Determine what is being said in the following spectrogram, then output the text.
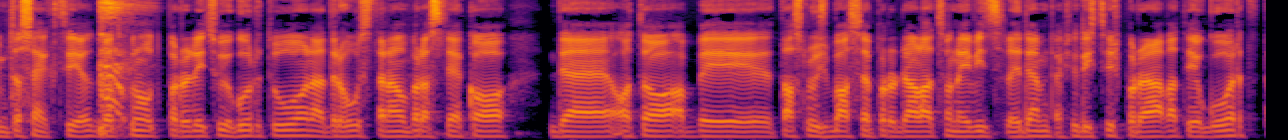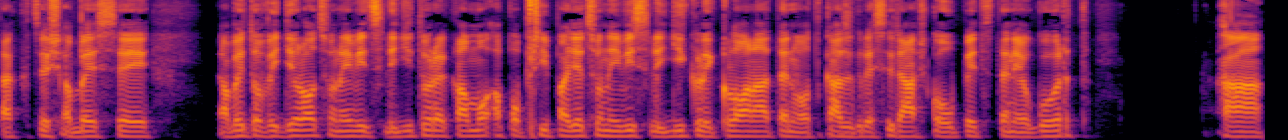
tímto se nechci dotknout prodejců jogurtu, na druhou stranu prostě jako jde o to, aby ta služba se prodala co nejvíc lidem, takže když chceš prodávat jogurt, tak chceš, aby si aby to vidělo co nejvíc lidí tu reklamu a po případě co nejvíc lidí kliklo na ten odkaz, kde si dáš koupit ten jogurt. A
